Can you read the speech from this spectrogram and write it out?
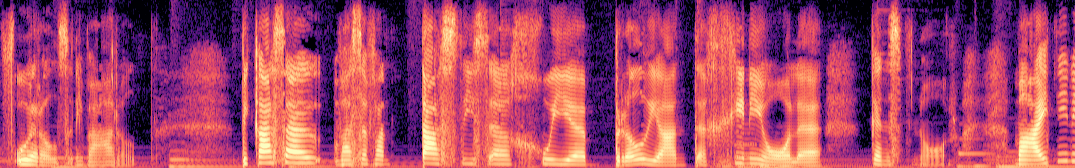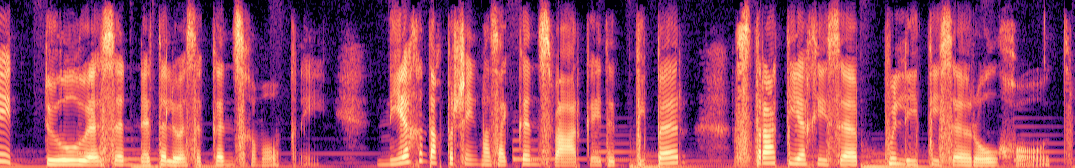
of oral in die wêreld. Picasso was 'n fantastiese, goeie, briljante, geniale kunstenaar. Maar hy het nie net doellose, nuttelose kuns gemaak nie. 90% van sy kunswerke het 'n dieper strategiese politiese rol gehad.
